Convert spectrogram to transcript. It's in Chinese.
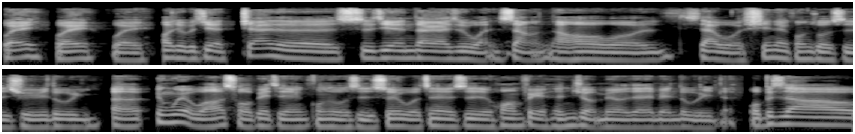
喂喂喂，好久不见！现在的时间大概是晚上，然后我在我新的工作室去录音。呃，因为我要筹备这间工作室，所以我真的是荒废很久没有在那边录音了。我不知道，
